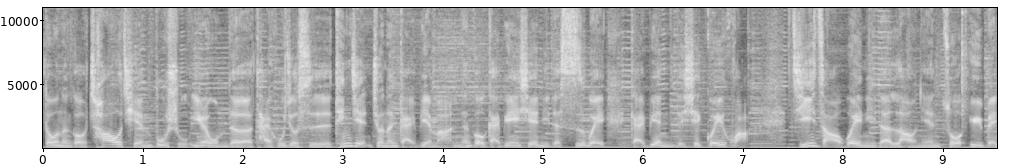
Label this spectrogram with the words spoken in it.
都能够超前部署，因为我们的台呼就是听见就能改变嘛，能够改变一些你的思维，改变你的一些规划，及早为你的老年做预备。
